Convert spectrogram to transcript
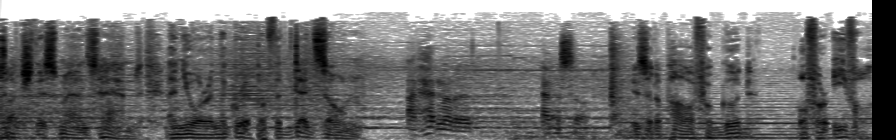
Touch this man's hand, and you are in the grip of the dead zone. I've had another episode. Is it a power for good or for evil?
